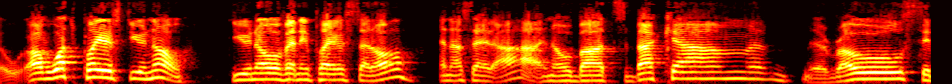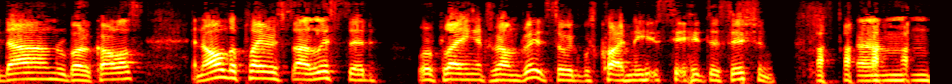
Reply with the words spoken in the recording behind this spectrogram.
what players do you know? Do you know of any players at all? And I said, ah, I know about Beckham, Raul, Zidane, Roberto Carlos, and all the players I listed were playing at Real Madrid, so it was quite an easy decision. um,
